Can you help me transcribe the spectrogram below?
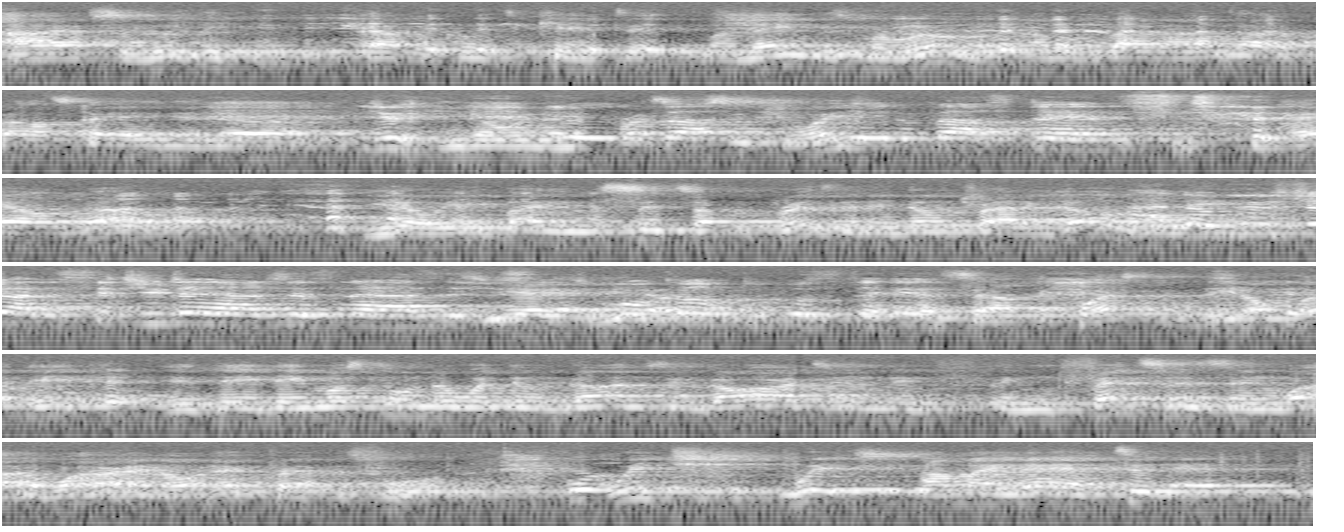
I absolutely have a Kunta Kinte. My name is Maroon. I'm about, I'm not about staying in, uh, you know, in an You oppressive about- You situation. ain't about standing still. Hell no. You know, anybody who sits up in prison and don't try to go, I know we was trying to sit you down just now, since you Yeah, said you you more know, comfortable standing. That's out the question. They don't, they, they, they must don't know what them guns and guards and, and fences and wire, wire and all that crap is for. Well- Which, which I might add to that,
